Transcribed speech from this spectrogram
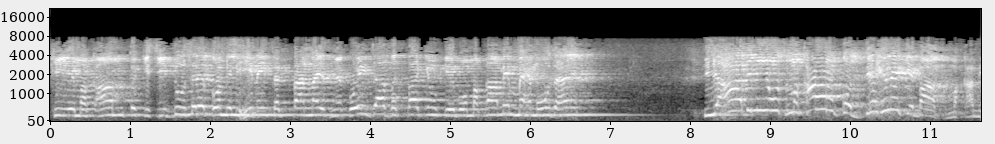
کہ یہ مقام تو کسی دوسرے کو مل ہی نہیں سکتا، نہ اس میں کوئی جا سکتا، کیونکہ وہ مقام محمود ہے۔ یہ آدمی اس مقام کو دیکھنے کے بعد، مقام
